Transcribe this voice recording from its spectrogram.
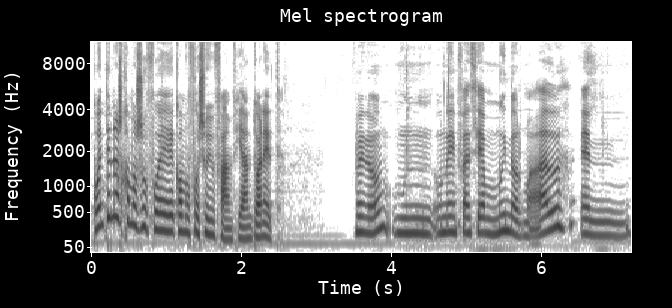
cuéntenos cómo, su fue, cómo fue su infancia, Antoinette. Bueno, una infancia muy normal en,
